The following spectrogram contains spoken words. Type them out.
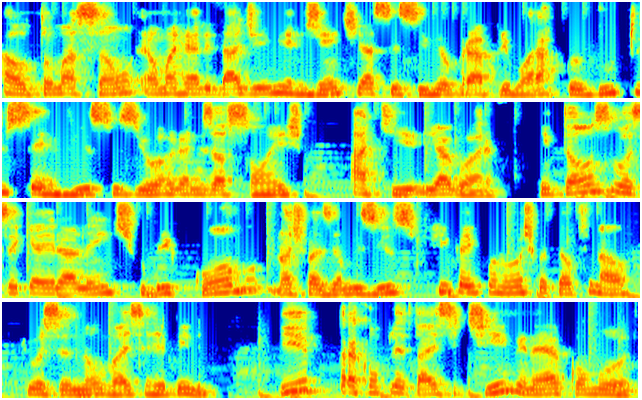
a automação é uma realidade emergente e acessível para aprimorar produtos, serviços e organizações aqui e agora. Então, se você quer ir além e descobrir como nós fazemos isso, fica aí conosco até o final, que você não vai se arrepender. E para completar esse time, né, como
